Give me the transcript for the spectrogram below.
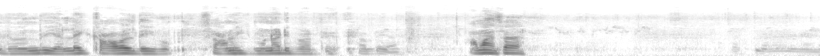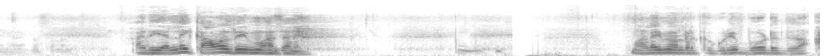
இது வந்து எல்லை காவல் தெய்வம். சாமிக்கு முன்னாடி பார்த்தது அப்படியா? ஆமாம் சார். அது எல்லை காவல் தெய்வமா சார்? மலை மேலே இருக்கக்கூடிய போர்டு இதுதான்.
